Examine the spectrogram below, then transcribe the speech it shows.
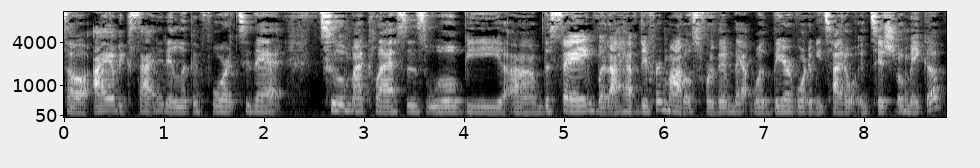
so I am excited and looking forward to that. Two of my classes will be um, the same, but I have different models for them that will, they're going to be titled Intentional Makeup.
